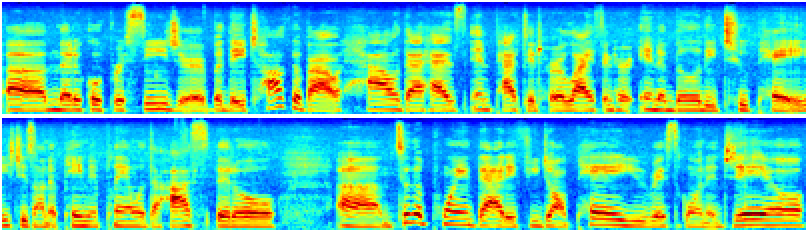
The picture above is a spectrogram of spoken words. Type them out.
uh, medical procedure, but they talk about how that has impacted her life and her inability to pay. She's on a payment plan with the hospital um, to the point that if you don't pay, you risk going to jail.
